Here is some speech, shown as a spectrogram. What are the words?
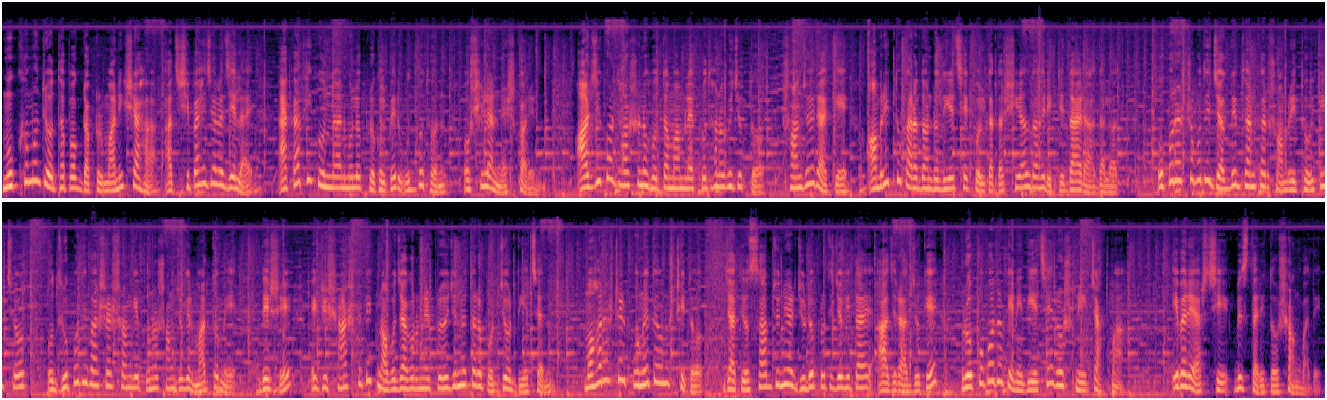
মুখ্যমন্ত্রী অধ্যাপক ডক্টর মানিক সাহা আজ সিপাহীজলা জেলায় একাধিক উন্নয়নমূলক প্রকল্পের উদ্বোধন ও শিলান্যাস করেন। আরজিকর ধর্ষণ হত্যা মামলায় প্রধান অভিযুক্ত সঞ্জয় রায়কে আমৃত্যু কারাদণ্ড দিয়েছে কলকাতা শিয়ালদহের একটি দায়রা আদালত। উপরাষ্ট্রপতি জগদীপ ধনখড় সমৃদ্ধ ঐতিহ্য ও ধ্রুপদী ভাষার সঙ্গে পুনঃসংযোগের মাধ্যমে দেশে একটি সাংস্কৃতিক নবজাগরণের প্রয়োজনীয়তার উপর জোর দিয়েছেন। মহারাষ্ট্রের পুনেতে অনুষ্ঠিত জাতীয় সাব জুনিয়র জুডো প্রতিযোগিতায় আজ রাজ্যকে রৌপ্য পদক এনে দিয়েছে রোশনি চাকমা। এবারে আসছি বিস্তারিত সংবাদে।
